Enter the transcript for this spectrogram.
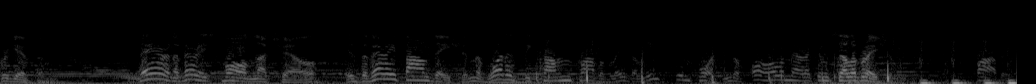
forgive them. There, in a very small nutshell, is the very foundation of what has become probably the least important of all American celebrations Father's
